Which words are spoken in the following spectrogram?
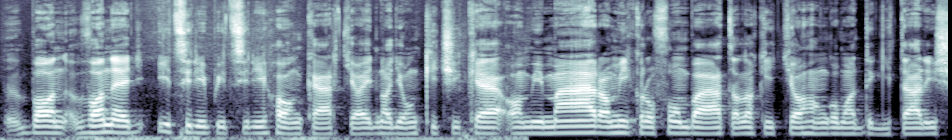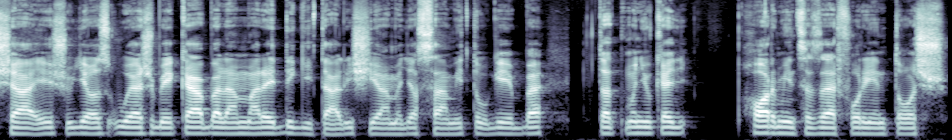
van, van egy iciri-piciri hangkártya, egy nagyon kicsike, ami már a mikrofonba átalakítja a hangomat digitálissá, és ugye az USB kábelen már egy digitális jel megy a számítógépbe. Tehát mondjuk egy 30 ezer forintos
